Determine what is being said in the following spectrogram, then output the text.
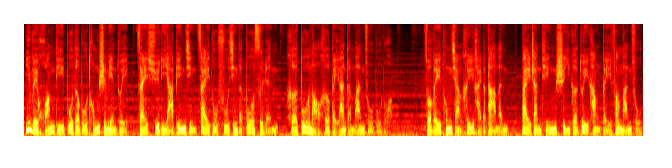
因为皇帝不得不同时面对在叙利亚边境再度复兴的波斯人和多瑙河北岸的蛮族部落。作为通向黑海的大门，拜占庭是一个对抗北方蛮族，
